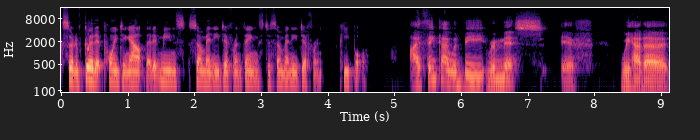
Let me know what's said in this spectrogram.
sort of good at pointing out that it means so many different things to so many different people. I think I would be remiss if we had a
